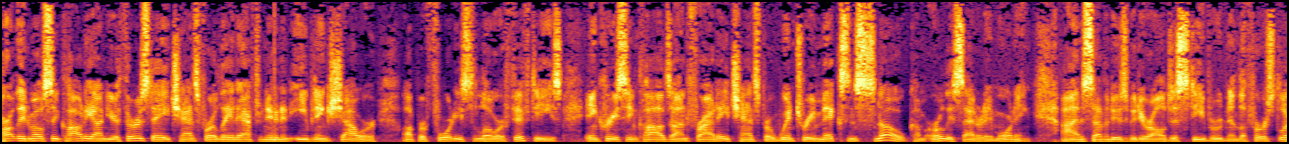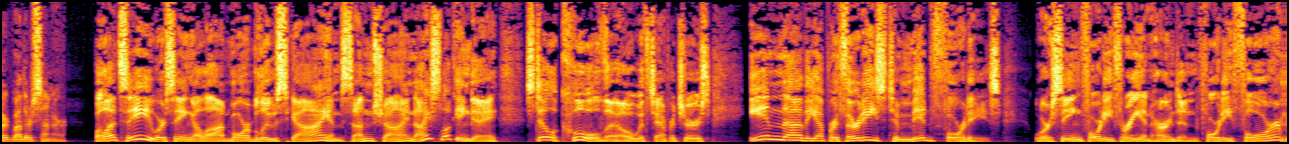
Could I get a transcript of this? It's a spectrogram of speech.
Partly to mostly cloudy on your Thursday. Chance for a late afternoon and evening shower, upper 40s to lower 50s. Increasing clouds on Friday. Chance for wintry mix and snow come early Saturday morning. I'm 7 News meteorologist Steve Rudin in the First Alert Weather Center. Well, let's see. We're seeing a lot more blue sky and sunshine. Nice looking day. Still cool though, with temperatures in uh, the upper 30s to mid 40s. We're seeing 43 in Herndon, 44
